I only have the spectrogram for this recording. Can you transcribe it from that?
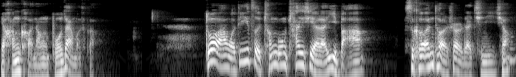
也很可能不在莫斯科。昨晚我第一次成功拆卸了一把斯科恩特式的轻机枪。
